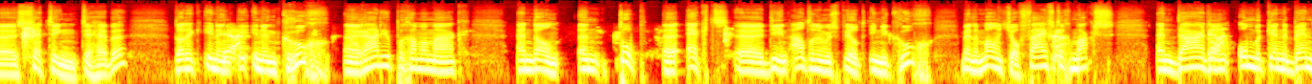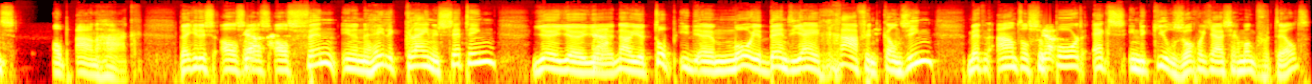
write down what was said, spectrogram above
eh, setting te hebben. Dat ik in een, Ja. in een kroeg een radioprogramma maak. En dan een top eh, act eh, die een aantal nummers speelt in de kroeg. Met een mannetje of 50 max. En daar dan Ja. onbekende bands op aanhaak. Dat je dus als, Ja. als, als fan in een hele kleine setting je, je, je, Ja. nou, je top mooie band die jij gaaf vindt kan zien. Met een aantal support acts in de kielzog, wat jij zeg maar ook vertelt.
